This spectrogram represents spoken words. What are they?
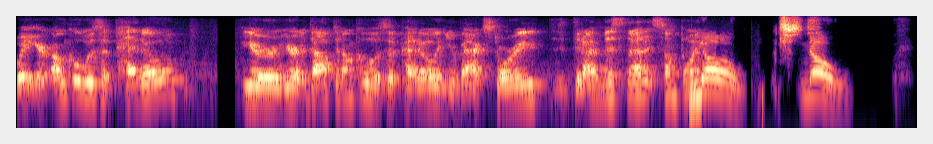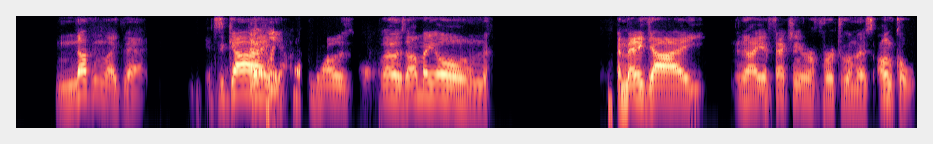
Wait, your uncle was a pedo? Your your adopted uncle was a pedo in your backstory? Did I miss that at some point? No, no, nothing like that. It's a guy. I was I was on my own. I met a guy, and I affectionately refer to him as Uncle,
